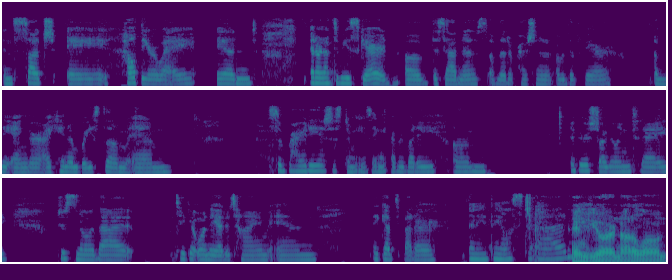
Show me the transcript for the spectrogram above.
in such a healthier way. And I don't have to be scared of the sadness, of the depression, of the fear, of the anger. I can embrace them. And sobriety is just amazing, everybody. Um, if you're struggling today, just know that take it one day at a time and it gets better. Anything else to add? And you are not alone.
